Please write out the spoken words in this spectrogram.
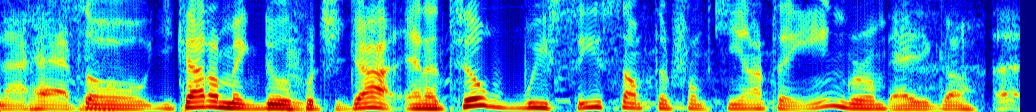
not happening. So you got to make do with what you got. And until we see something from Keontae Ingram, there you go. uh,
